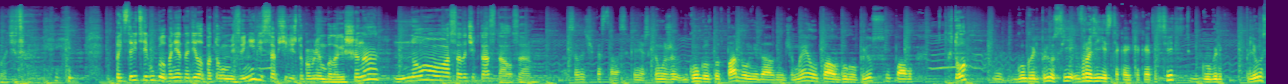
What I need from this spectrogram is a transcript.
хватит. Представители Google, понятное дело, потом извинились, сообщили, что проблема была решена, но осадочек-то остался. Осадочек остался, конечно. К тому же Google тут падал недавно, Gmail упал, Google Plus упал. Кто? Ну, Google Plus, вроде есть такая какая-то сеть, Google Plus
